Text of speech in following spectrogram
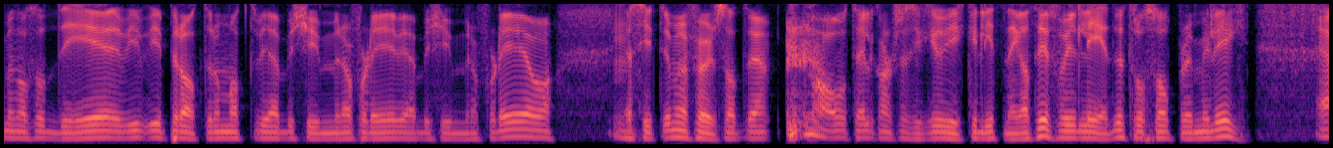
men altså det Vi, vi prater om at vi er bekymra for det, vi er bekymra for det, og Mm. jeg sitter jo med en følelse at jeg av og til kanskje sikkert virker litt negativt, for vi leder tross alt Premier League. Ja.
